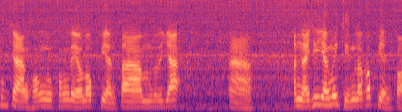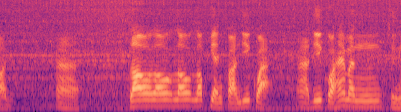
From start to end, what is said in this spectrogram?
ทุกอย่างของของเหลวเราเปลี่ยนตามระยะอ่าอันไหนที่ยังไม่ถึงเราก็เปลี่ยนก่อนอ่าเราเราเราเราเปลี่ยนก่อนดีกว่าอ่าดีกว่าให้มันถึง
